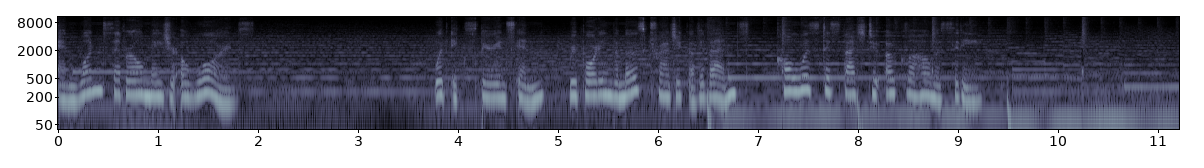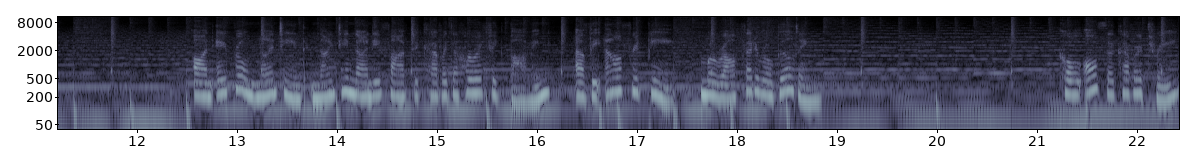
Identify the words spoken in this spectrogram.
and won several major awards. With experience in reporting the most tragic of events, Cole was dispatched to Oklahoma City. On April 19, 1995 to cover the horrific bombing of the Alfred P. Murrah Federal Building. Cole also covered three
